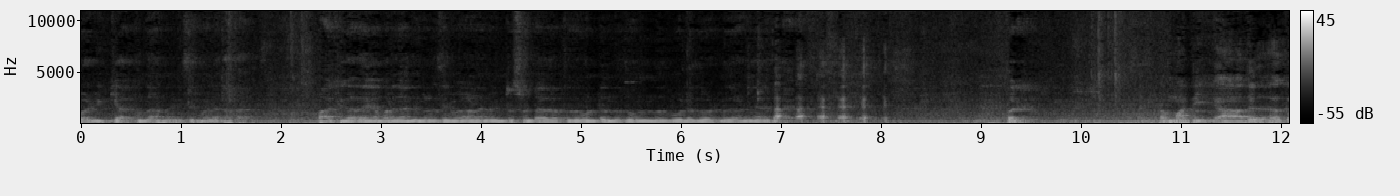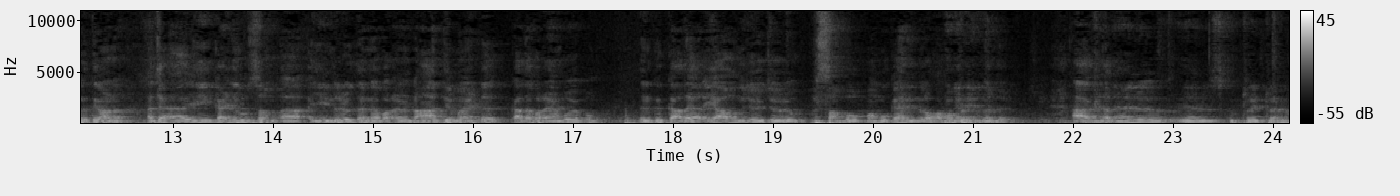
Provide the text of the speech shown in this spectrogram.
വഴിക്കാക്കുന്നതാണ് ഈ സിനിമയുടെ കഥ. ബാക്കി കഥ ഞാൻ പറഞ്ഞാൽ നിങ്ങൾ സിനിമ കാണാൻ ഇൻട്രസ്റ്റ് ഉണ്ടാകാത്തത് കൊണ്ടെന്ന് തോന്നുന്നത് പോലെ കൊണ്ടതാണ് ഞാൻ മതി. അത് കൃത്യമാണ്. അച്ഛാ ഈ കഴിഞ്ഞ ദിവസം ഈ ഇന്റർവ്യൂ തന്നെ പറയുന്നുണ്ട് ആദ്യമായിട്ട് കഥ പറയാൻ പോയപ്പം നിനക്ക് കഥ അറിയാവുന്ന ചോദിച്ച ഒരു സംഭവം മമ്മൂക്കാൻ ഇന്നലെ ഓർമ്മപ്പെടുത്തുന്നുണ്ട്. ഞാനൊരു സ്ക്രിപ്റ്റ് റൈറ്ററാണ്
